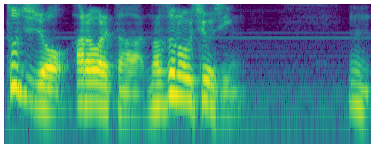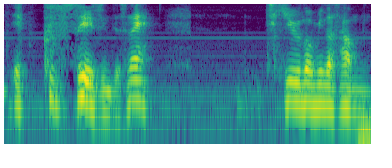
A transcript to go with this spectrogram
突如現れた謎の宇宙人。うん、X 星人ですね。地球の皆さん、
